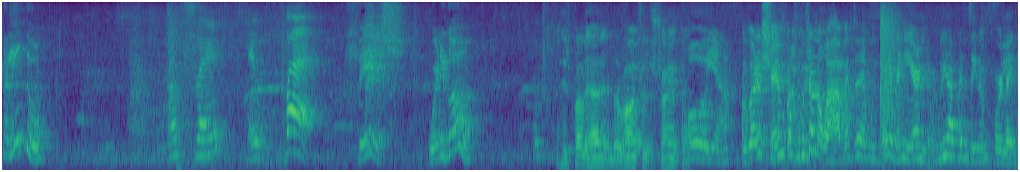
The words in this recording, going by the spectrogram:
Está lindo. A fish. Fish. Where'd he go? He's probably hiding the rocks with the shrimp. And Oh yeah. We got a shrimp, but we don't know what happened to him. We put him in here and we haven't seen him for like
